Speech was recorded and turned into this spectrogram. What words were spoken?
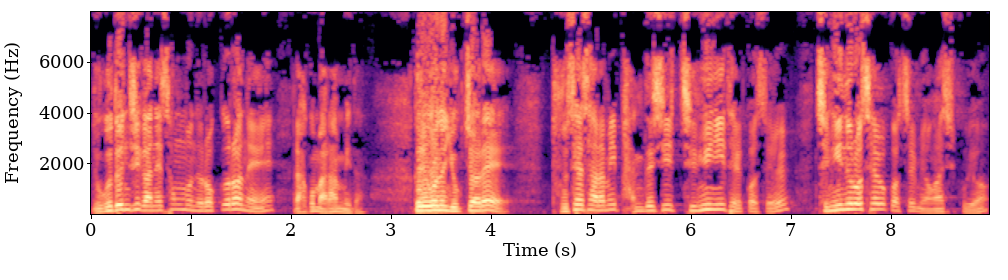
누구든지 간에 성문으로 끌어내라고 말합니다. 그리고는 6절에 두세 사람이 반드시 증인이 될 것을 증인으로 세울 것을 명하시고요.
